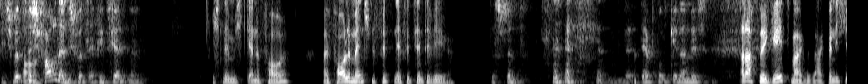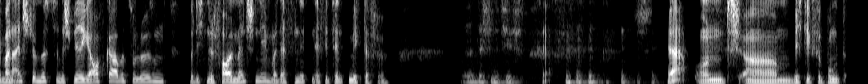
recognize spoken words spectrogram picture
Ich würde es nicht faul nennen, ich würde es effizient nennen. Ich nenne mich gerne faul, weil faule Menschen finden effiziente Wege. das stimmt. der, der Punkt geht an dich. Hat auch Bill Gates mal gesagt, wenn ich jemanden einstellen müsste, eine schwierige Aufgabe zu lösen, würde ich einen faulen Menschen nehmen, weil der findet einen effizienten Weg dafür. Ja, definitiv. Ja, ja und ähm, wichtigster Punkt,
